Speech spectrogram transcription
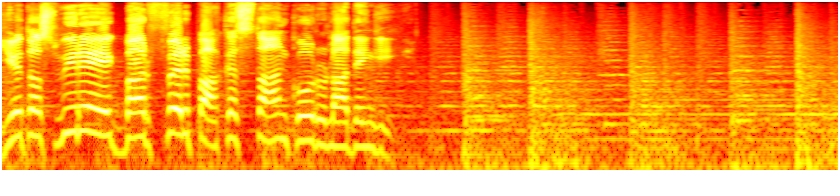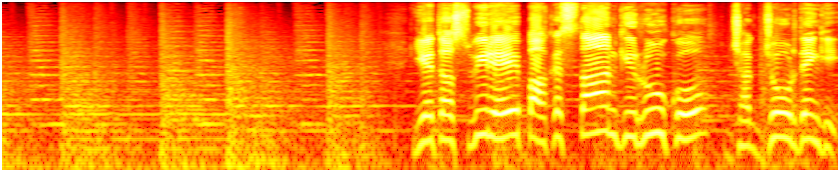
ये तस्वीरें एक बार फिर पाकिस्तान को रुला देंगी। ये तस्वीरें पाकिस्तान की रूह को झकझोर देंगी।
